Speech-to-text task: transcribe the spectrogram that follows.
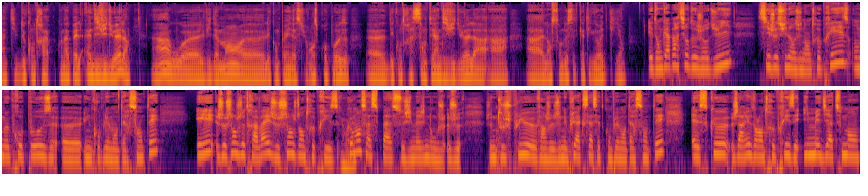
un type de contrat qu'on appelle individuel, hein, où euh, évidemment euh, les compagnies d'assurance proposent euh, des contrats santé individuels à, à, à l'ensemble de cette catégorie de clients. Et donc à partir d'aujourd'hui, si je suis dans une entreprise, on me propose une complémentaire santé et je change de travail, je change d'entreprise. Ouais. Comment ça se passe? J'imagine donc je, je, je, ne touche plus, enfin je, je n'ai plus accès à cette complémentaire santé. Est-ce que j'arrive dans l'entreprise et immédiatement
